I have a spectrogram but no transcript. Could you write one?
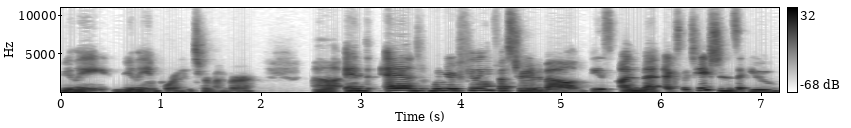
really, really important to remember. Uh, and and when you're feeling frustrated about these unmet expectations that you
